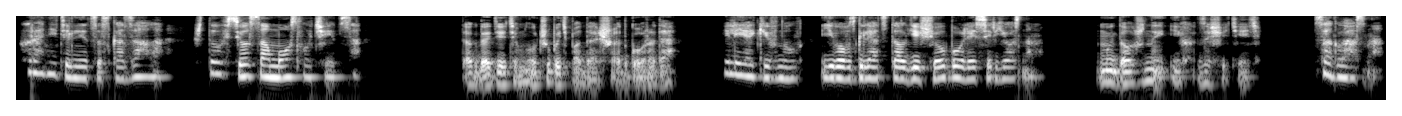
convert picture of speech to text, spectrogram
Хранительница сказала, что все само случится. Тогда детям лучше быть подальше от города. Илья кивнул, его взгляд стал еще более серьезным. Мы должны их защитить. Согласна.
